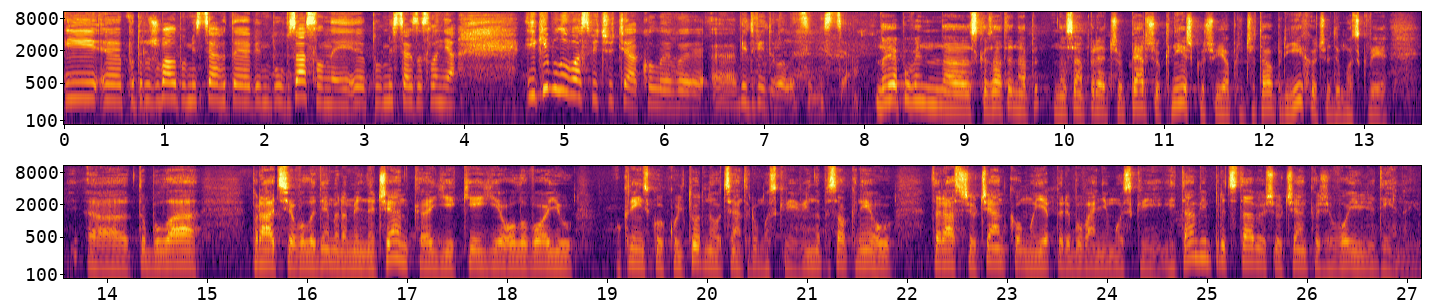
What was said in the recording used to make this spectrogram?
і е, подорожували по місцях, де він був засланий, е, по місцях заслання. Які були у вас відчуття, коли ви відвідували ці місця? Ну, я повинен сказати насамперед, що першу книжку, що я прочитав, приїхавши до Москви, то була праця Володимира Мельниченка, який є головою Українського культурного центру в Москві. Він написав книгу Тарас Шевченко Моє перебування в Москві. І там він представив Шевченка живою людиною.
